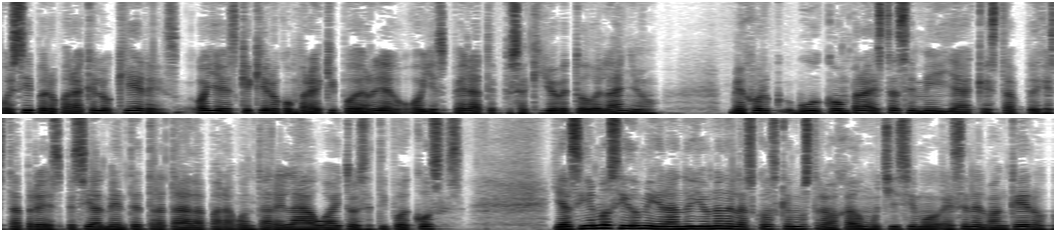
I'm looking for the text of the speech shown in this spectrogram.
pues sí, pero ¿para qué lo quieres? Oye, es que quiero comprar equipo de riego. Oye, espérate, pues aquí llueve todo el año mejor compra esta semilla que está, que está especialmente tratada para aguantar el agua y todo ese tipo de cosas. Y así hemos ido migrando y una de las cosas que hemos trabajado muchísimo es en el banquero.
